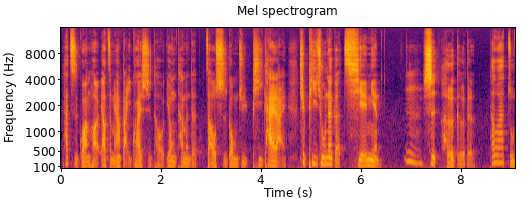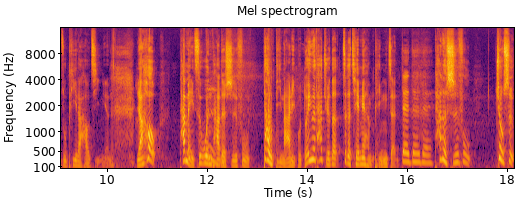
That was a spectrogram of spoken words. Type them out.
他只管哈要怎么样把一块石头用他们的凿石工具劈开来，去劈出那个切面，嗯，是合格的。他说他足足劈了好几年，然后他每次问他的师傅到底哪里不对，因为他觉得这个切面很平整。对对对，他的师傅就是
